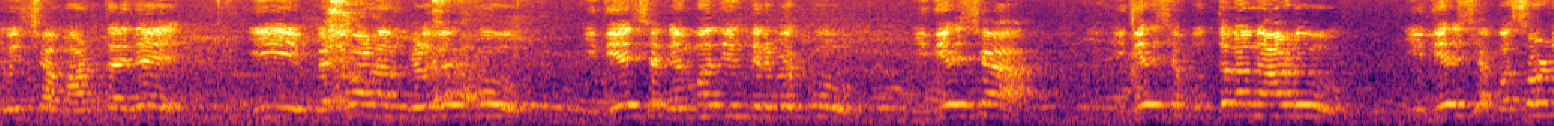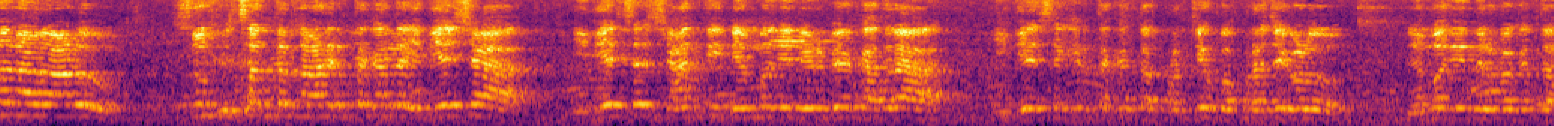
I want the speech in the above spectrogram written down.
ಅಮಿತ್ ಶಾ ಮಾಡ್ತಾ ಇದೆ. ಈ ಬೆಳವಣಿಗೆ ಬೆಳಬೇಕು. ಈ ದೇಶ ನೆಮ್ಮದಿಯಿಂದ ಇರಬೇಕು ಈ ದೇಶ ಈ ದೇಶ ಬುದ್ಧನ ನಾಡು, ಈ ದೇಶ ಬಸವಣ್ಣನ ನಾಡು, ಸೂಫಿ ಸಂತರ ನಾಡಿರ್ತಕ್ಕಂಥ ಈ ದೇಶ ಈ ದೇಶ ಶಾಂತಿ, ನೆಮ್ಮದಿ ನೀಡಬೇಕಾದ್ರ ಈ ದೇಶಕ್ಕೆ ಇರ್ತಕ್ಕಂಥ ಪ್ರತಿಯೊಬ್ಬ ಪ್ರಜೆಗಳು ನೆಮ್ಮದಿ ನೀಡಬೇಕಂತ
